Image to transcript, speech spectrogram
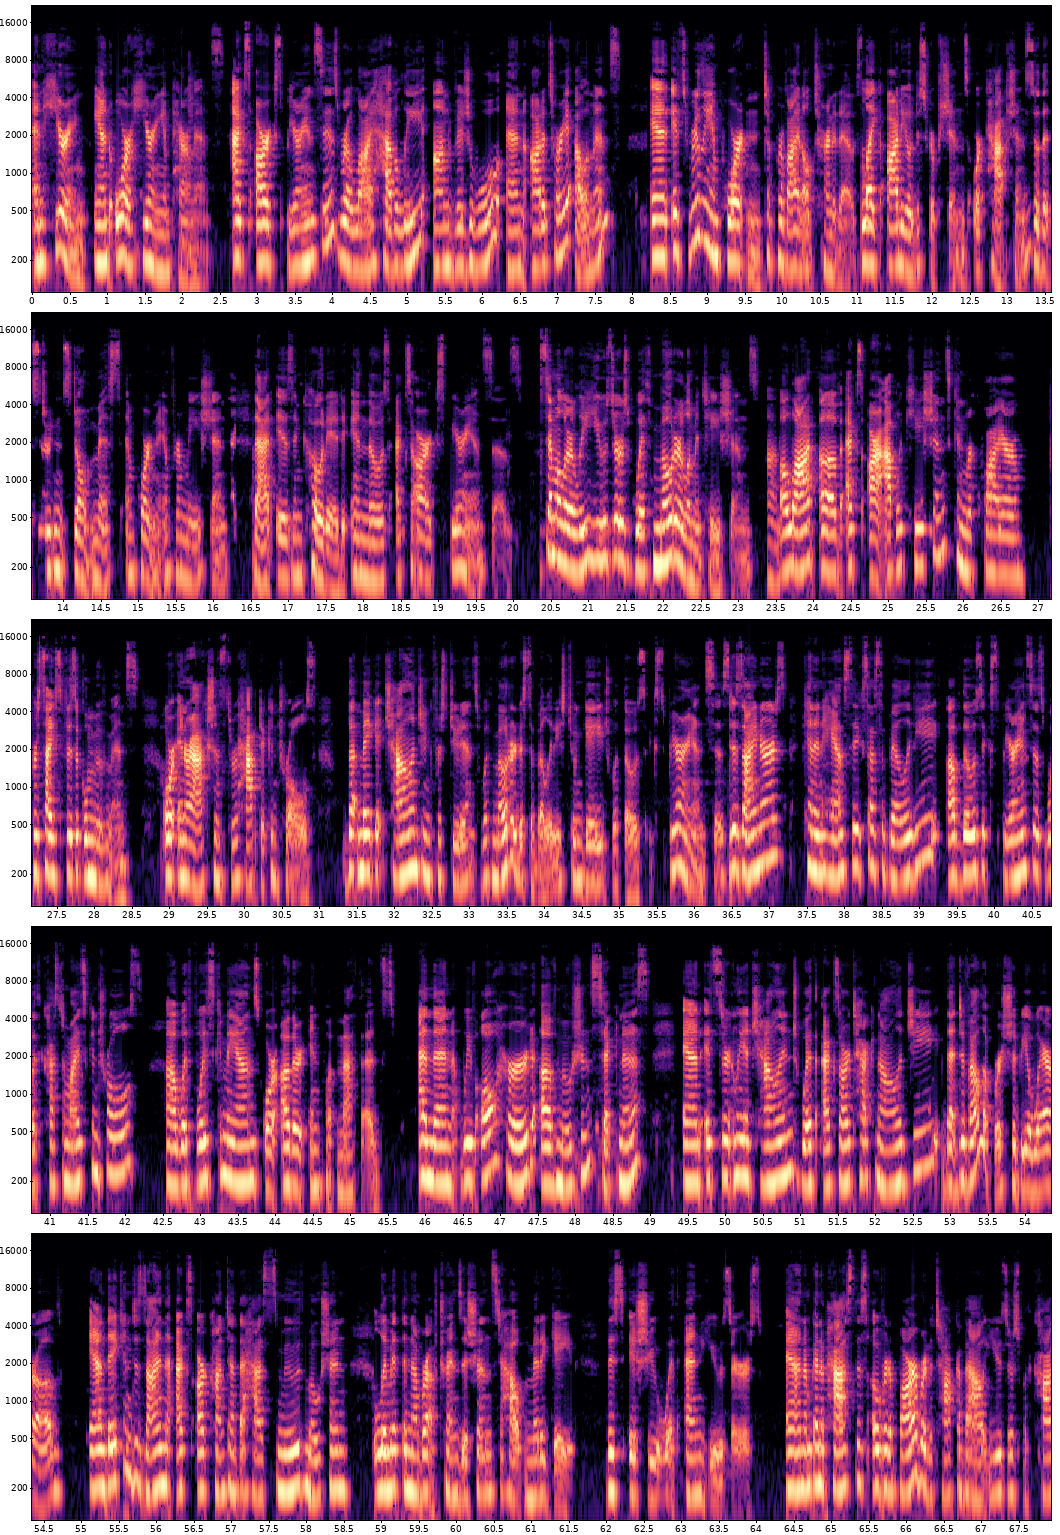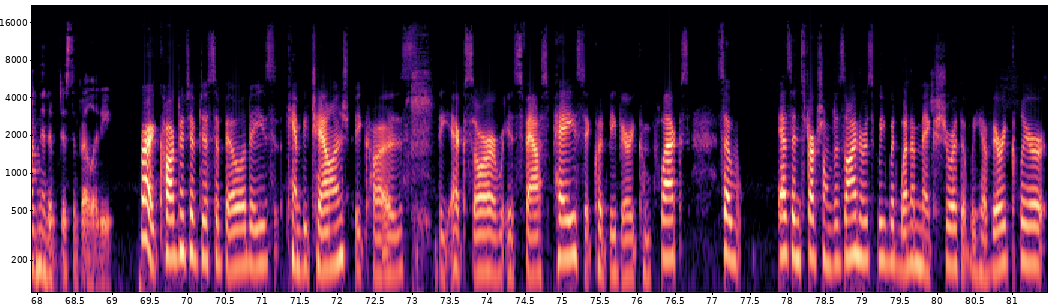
and hearing and or hearing impairments. XR experiences rely heavily on visual and auditory elements, and it's really important to provide alternatives like audio descriptions or captions so that students don't miss important information that is encoded in those XR experiences. Similarly, users with motor limitations, um, a lot of XR applications can require precise physical movements or interactions through haptic controls that make it challenging for students with motor disabilities to engage with those experiences. Designers can enhance the accessibility of those experiences with customized controls, uh, with voice commands, or other input methods. And then we've all heard of motion sickness and it's certainly a challenge with XR technology that developers should be aware of. And they can design the XR content that has smooth motion, limit the number of transitions to help mitigate this issue with end users. And I'm going to pass this over to Barbara to talk about users with cognitive disability. Right. Cognitive disabilities can be challenged because the XR is fast paced, it could be very complex. So, as instructional designers, we would want to make sure that we have very clear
